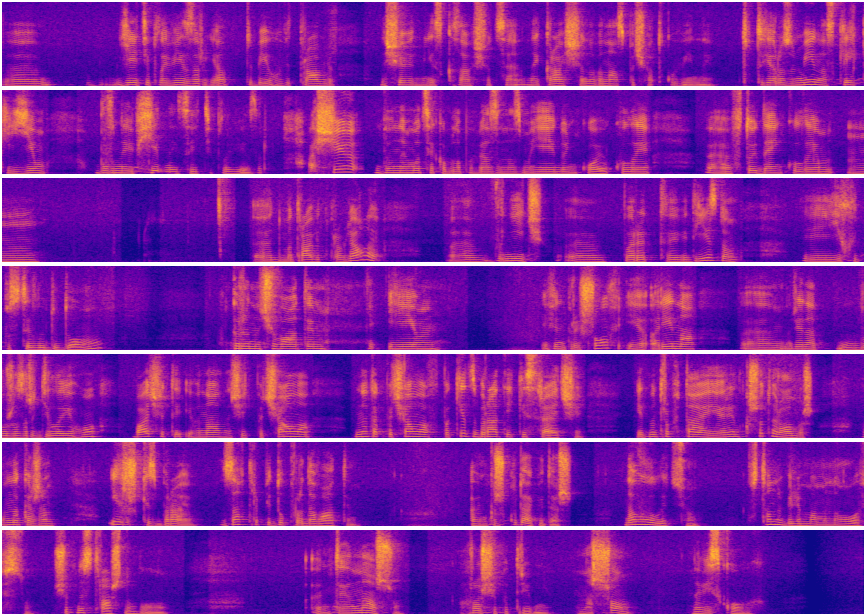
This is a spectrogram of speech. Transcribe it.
є тепловізор, я тобі його відправлю. На що він мені сказав, що це найкраща новина з початку війни. Тобто я розумію, наскільки їм був необхідний цей тепловізор. А ще певна емоція, яка була пов'язана з моєю донькою, коли в той день, коли Дмитра відправляли в ніч е, перед від'їздом, е, їх відпустили додому переночувати. І, він прийшов, і Аріна, е, Аріна дуже зраділа його бачити, і вона, значить, почала. Вона так почала в пакет збирати якісь речі. І Дмитро питає: Арінка, що ти робиш? Вона каже: іграшки збираю, завтра піду продавати. А він каже: куди підеш? На вулицю. Встану біля маминого офісу, щоб не страшно було. Та на що? Гроші потрібні. На що? На військових.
